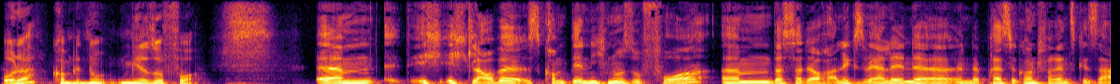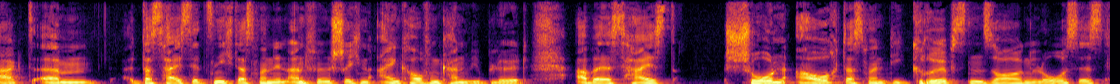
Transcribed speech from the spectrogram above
Oder? Kommt nur mir so vor? Ähm, ich, ich glaube, es kommt dir nicht nur so vor. Ähm, das hat ja auch Alex Werle in der, in der Pressekonferenz gesagt. Ähm, das heißt jetzt nicht, dass man in Anführungsstrichen einkaufen kann wie blöd. Aber es heißt schon auch, dass man die gröbsten Sorgen los ist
